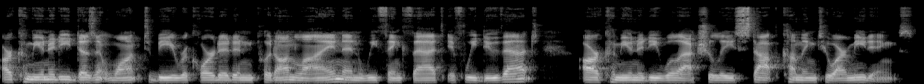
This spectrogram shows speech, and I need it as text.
our community doesn't want to be recorded and put online and we think that if we do that our community will actually stop coming to our meetings.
